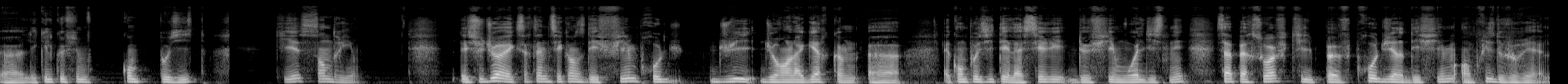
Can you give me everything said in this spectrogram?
euh, les quelques films composites qui est Cendrillon. Les studios avec certaines séquences des films produits durant la guerre comme euh, la composite et la série de films Walt Disney s'aperçoivent qu'ils peuvent produire des films en prise de vue réelle.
